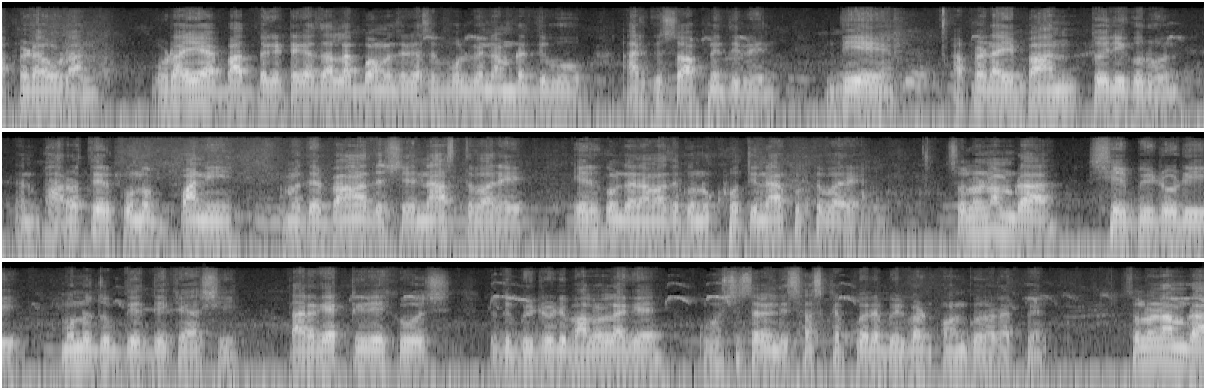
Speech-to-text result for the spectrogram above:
আপনারা উড়ান। উড়াইয়া বাদ বাকি টাকা যা লাগবে আমাদের কাছে বলবেন, আমরা দেব, আর কিছু আপনি দেবেন। দিয়ে আপনারা এই বান তৈরি করুন ভারতের কোনো পানি আমাদের বাংলাদেশে না আসতে পারে, এরকম যেন আমাদের কোনো ক্ষতি না করতে পারে। চলুন আমরা সেই ভিডিওটি মনোযোগ দিয়ে দেখে আসি। তার আগে একটি রিকোয়েস্ট যদি ভিডিওটি ভালো লাগে, অবশ্যই চ্যানেলটি সাবস্ক্রাইব করে বেল বাটন অন করে রাখবেন। চলুন আমরা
